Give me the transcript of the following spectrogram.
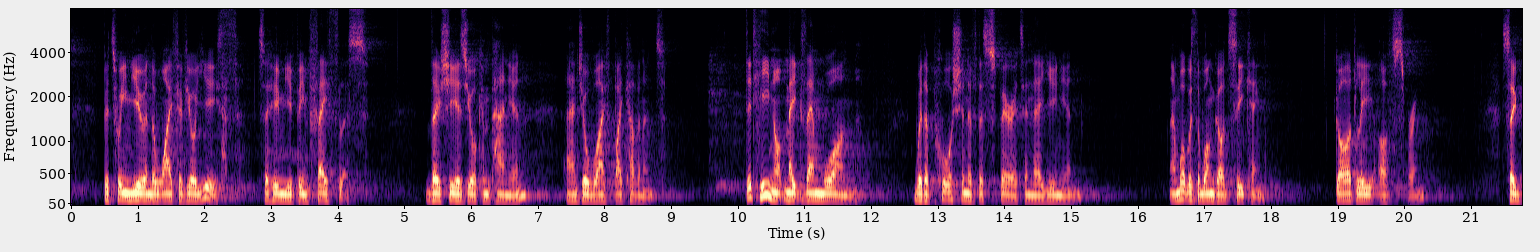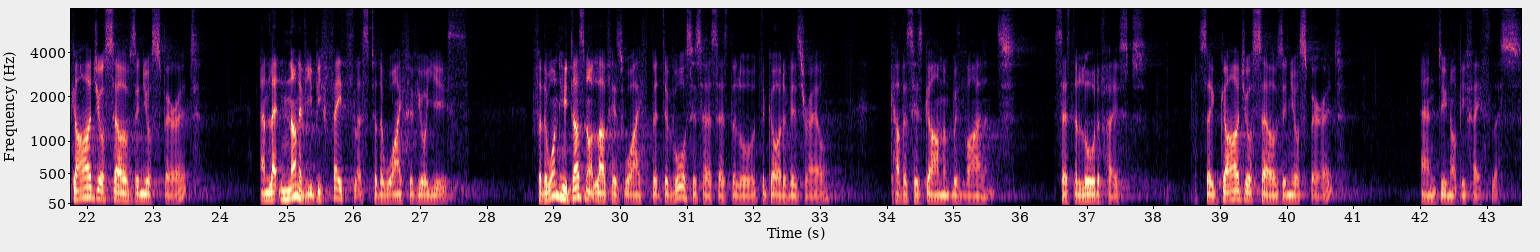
between you and the wife of your youth, to whom you've been faithless, though she is your companion and your wife by covenant? Did he not make them one with a portion of the Spirit in their union? And what was the one God seeking? Godly offspring. So guard yourselves in your spirit, and let none of you be faithless to the wife of your youth for the one who does not love his wife but divorces her, says the Lord, the God of Israel, covers his garment with violence, says the Lord of hosts. So guard yourselves in your spirit and do not be faithless.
